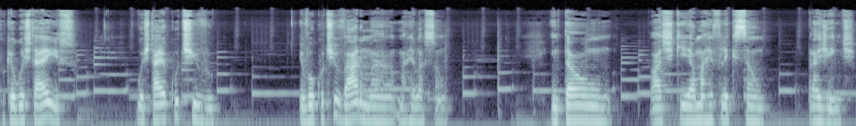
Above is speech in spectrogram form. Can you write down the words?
Porque o gostar é isso. Gostar é cultivo eu vou cultivar uma, uma relação. Então, eu acho que é uma reflexão pra gente.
